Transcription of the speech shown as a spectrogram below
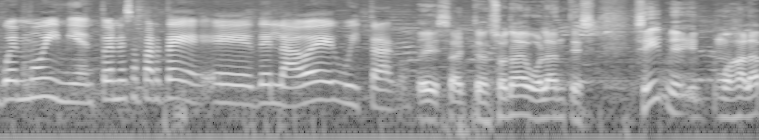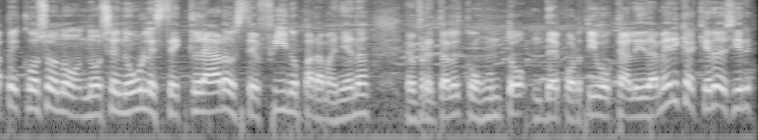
buen movimiento en esa parte eh, del lado de Buitrago. Exacto, en zona de volantes. Sí, eh, ojalá Pecoso no, no se nuble, esté claro, esté fino para mañana enfrentar al conjunto deportivo Cali. De América, quiero decir,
